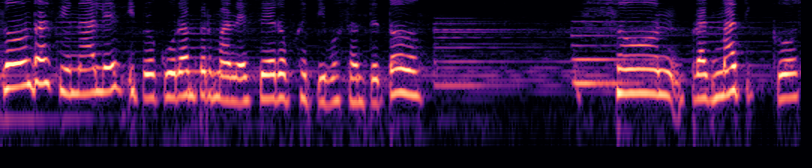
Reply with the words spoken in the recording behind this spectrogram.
Son racionales y procuran permanecer objetivos ante todo. Son pragmáticos,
